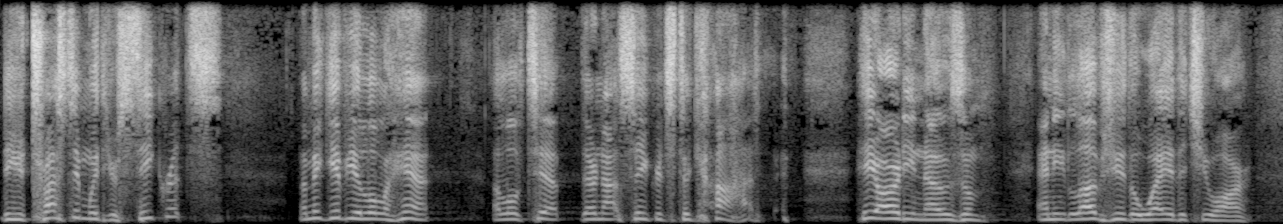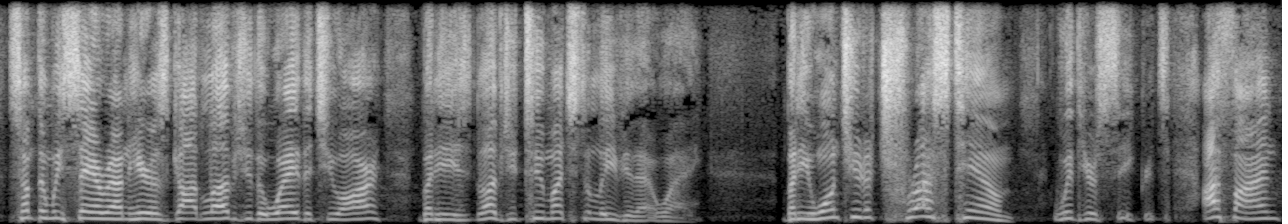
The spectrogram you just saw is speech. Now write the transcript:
Do you trust Him with your secrets? Let me give you a little hint, a little tip. They're not secrets to God. he already knows them, and He loves you the way that you are. Something we say around here is God loves you the way that you are, but He loves you too much to leave you that way. But He wants you to trust Him with your secrets. I find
